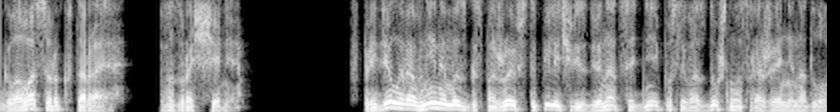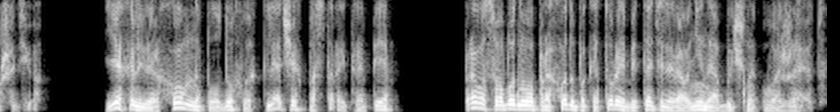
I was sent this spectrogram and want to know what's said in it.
Глава 42. Возвращение. В пределы равнины мы с госпожой вступили через 12 дней после воздушного сражения над лошадью. Ехали верхом на полудохлых клячах по старой тропе, право свободного прохода по которой обитатели равнины обычно уважают.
